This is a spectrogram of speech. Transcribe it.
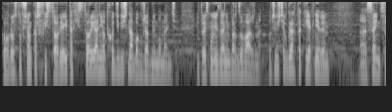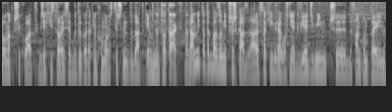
bo po prostu wsiąkasz w historię i ta historia nie odchodzi gdzieś na bok w żadnym momencie. I to jest moim zdaniem bardzo ważne. Oczywiście w grach takich jak, nie wiem, e, Saints Row na przykład, gdzie historia jest jakby tylko takim humorystycznym dodatkiem. No to tak, no to, Tam mi to tak bardzo nie przeszkadza, ale w takich grach właśnie jak Wiedźmin czy The Phantom Pain,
